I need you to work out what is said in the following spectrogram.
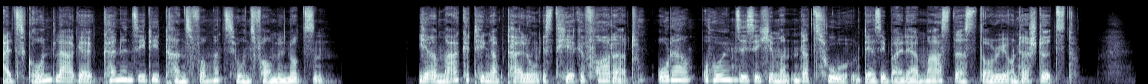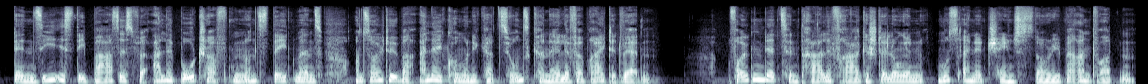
Als Grundlage können Sie die Transformationsformel nutzen. Ihre Marketingabteilung ist hier gefordert oder holen Sie sich jemanden dazu, der Sie bei der Master Story unterstützt. Denn sie ist die Basis für alle Botschaften und Statements und sollte über alle Kommunikationskanäle verbreitet werden. Folgende zentrale Fragestellungen muss eine Change Story beantworten.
